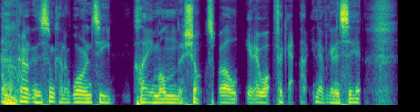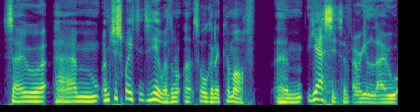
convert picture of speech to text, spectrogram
and Oh. apparently there's some kind of warranty claim on the shocks. Well, you know what? Forget that. You're never going to see it. So um, I'm just waiting to hear whether or not that's all going to come off. Um, yes, it's a very low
